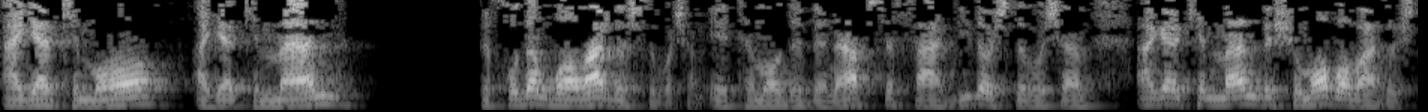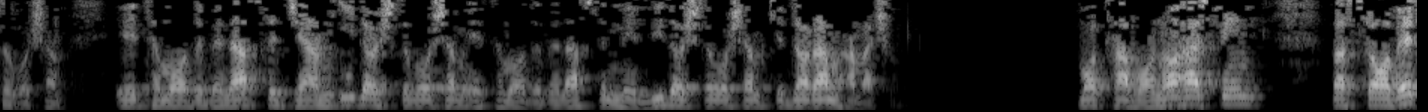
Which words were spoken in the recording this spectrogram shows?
اگر که ما اگر که من به خودم باور داشته باشم اعتماد به نفس فردی داشته باشم اگر که من به شما باور داشته باشم اعتماد به نفس جمعی داشته باشم اعتماد به نفس ملی داشته باشم که دارم همشون. ما توانا هستیم و ثابت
